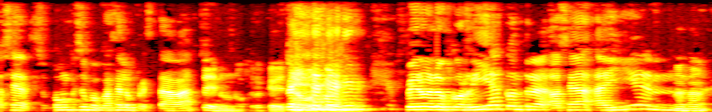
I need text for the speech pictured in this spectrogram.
O sea, supongo que su papá se lo prestaba. Sí, no, no creo que de chavo. Pero lo corría contra, o sea, ahí en Ajá.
